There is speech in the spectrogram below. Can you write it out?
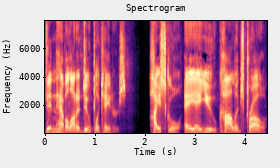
didn't have a lot of duplicators. High school, AAU, college, pro.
